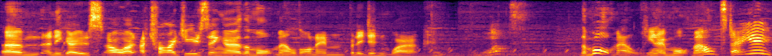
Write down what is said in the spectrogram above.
Um, and he goes, Oh, I, I tried using uh, the Mort Meld on him, but it didn't work. What? The Mort Meld. You know Mort Melds, don't you?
